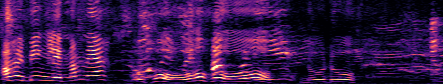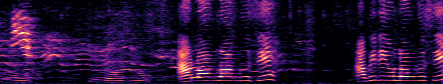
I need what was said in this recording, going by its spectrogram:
เอาให้บิ่งเล่นน้ำเนี่ยโอ้โหโอ้โห ดูดูดูดูลองดูเอาลองลองดูสิเอาพี่ดิวลองดูสิ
